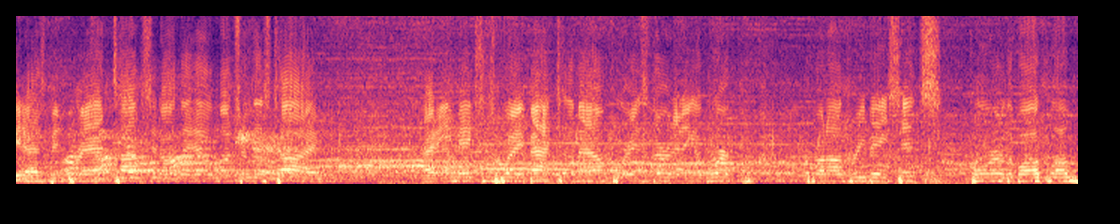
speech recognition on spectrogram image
It has been Brad Thompson on the hill much of this time. And he makes his way back to the mound for his third inning of work. A run on three base hits for the ball club.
